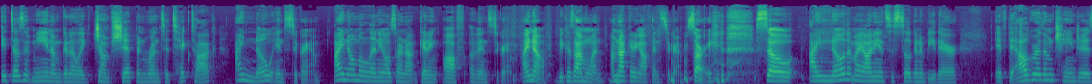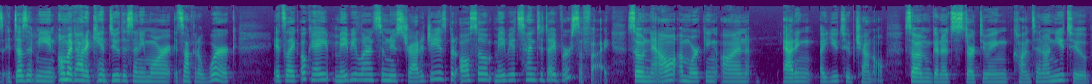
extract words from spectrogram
it doesn't mean I'm gonna like jump ship and run to TikTok. I know Instagram. I know millennials are not getting off of Instagram. I know because I'm one. I'm not getting off Instagram. Sorry. so I know that my audience is still gonna be there. If the algorithm changes, it doesn't mean, oh my God, I can't do this anymore. It's not gonna work. it's like, okay, maybe learn some new strategies, but also maybe it's time to diversify. So now I'm working on adding a YouTube channel. So I'm going to start doing content on YouTube,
